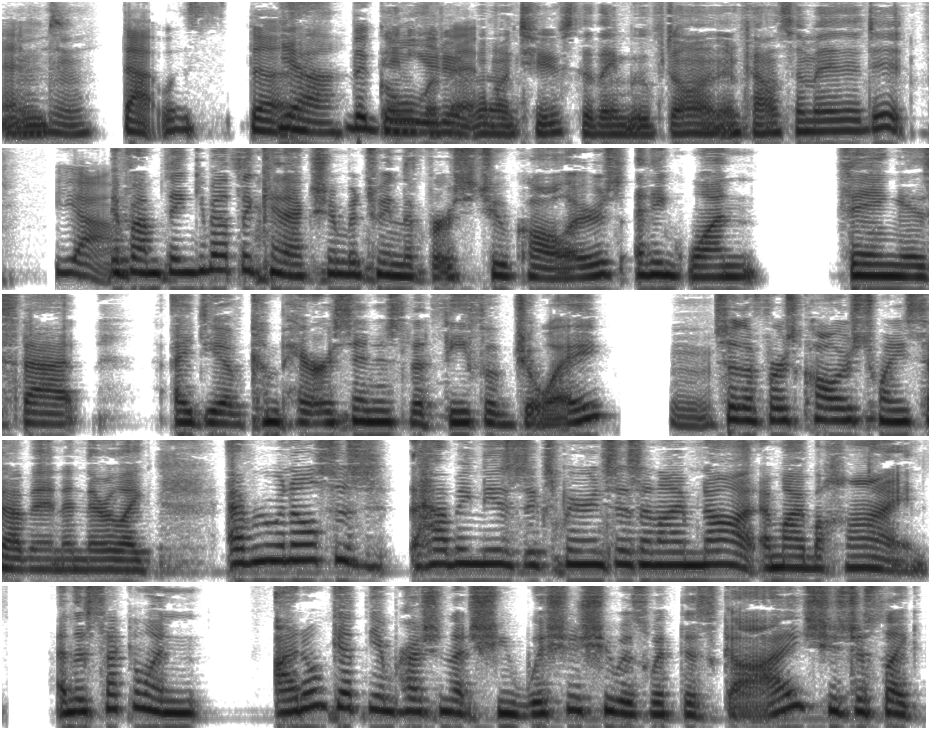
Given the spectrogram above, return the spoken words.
And mm-hmm. that was the yeah. the goal. And you didn't it. want to, so they moved on and found somebody that did. Yeah. If I'm thinking about the connection between the first two callers, I think one thing is that idea of comparison is the thief of joy. Mm. So the first caller is 27 and they're like, everyone else is having these experiences and I'm not. Am I behind? And the second one, I don't get the impression that she wishes she was with this guy. She's just like,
